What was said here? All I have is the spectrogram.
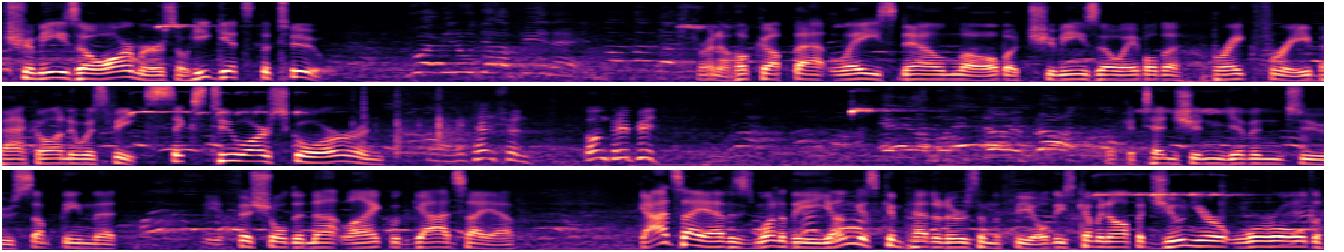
Chamizo armor, so he gets the two. Trying to hook up that lace down low, but Chamizo able to break free, back onto his feet. 6-2 our score, and oh, Attention. Don't repeat. look attention given to something that the official did not like with Gadzhiyev. Gadzhiyev is one of the youngest competitors in the field. He's coming off a junior world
